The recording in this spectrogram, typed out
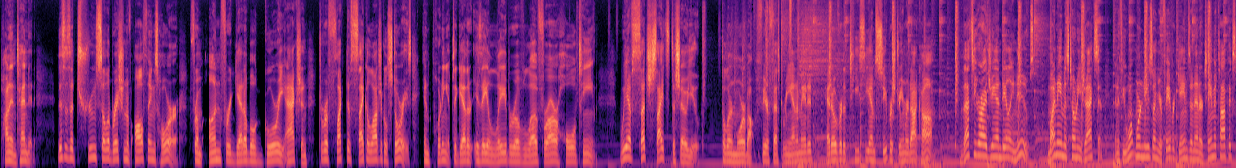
pun intended. This is a true celebration of all things horror, from unforgettable, gory action to reflective psychological stories, and putting it together is a labor of love for our whole team. We have such sights to show you. To learn more about FearFest Reanimated, head over to tcmsuperstreamer.com. That's your IGN Daily News. My name is Tony Jackson, and if you want more news on your favorite games and entertainment topics,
